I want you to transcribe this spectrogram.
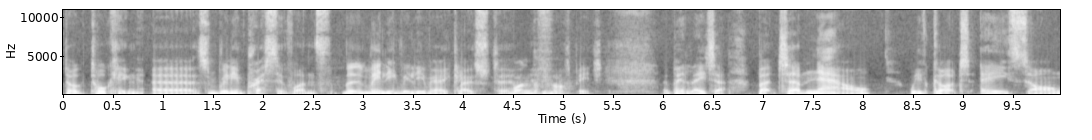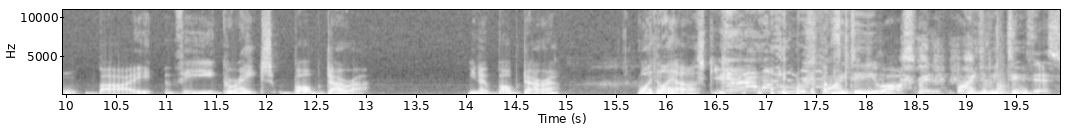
dog talking, uh, some really impressive ones. They're really, really very close to Wonderful. human speech a bit later. But um, now we've got a song by the great Bob Dorough. You know Bob Dorough? Why do I ask you? Why do you ask me? Why do we do this?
